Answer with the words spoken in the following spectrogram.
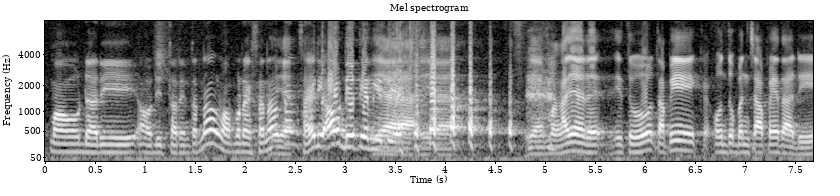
Mau dari auditor internal maupun eksternal Iya. kan saya diaudit kan gitu ya. Iya. ya makanya itu tapi untuk mencapai tadi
